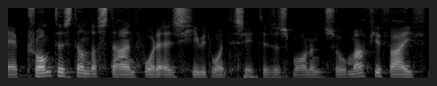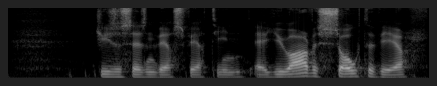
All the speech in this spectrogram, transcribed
uh, prompt us to understand what it is He would want to say to us this morning. So, Matthew 5, Jesus says in verse 13, uh, You are the salt of the earth,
